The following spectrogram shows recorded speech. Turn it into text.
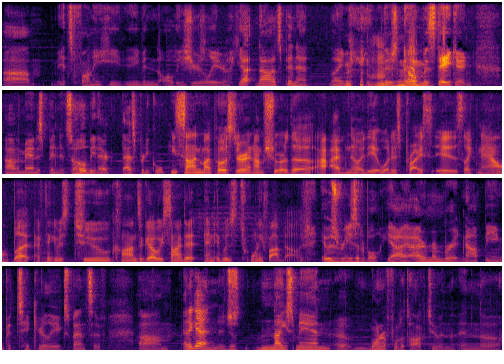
Um, it's funny. He even all these years later, like, yeah, no, it's Pinhead. Like, there's no mistaking. Uh, the man is Pinhead, so he'll be there. That's pretty cool. He signed my poster, and I'm sure the I I have no idea what his price is like now, but I think it was two cons ago he signed it, and it was twenty five dollars. It was reasonable. Yeah, I, I remember it not being particularly expensive. Um, and again, it's just nice man, uh, wonderful to talk to in the, in the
